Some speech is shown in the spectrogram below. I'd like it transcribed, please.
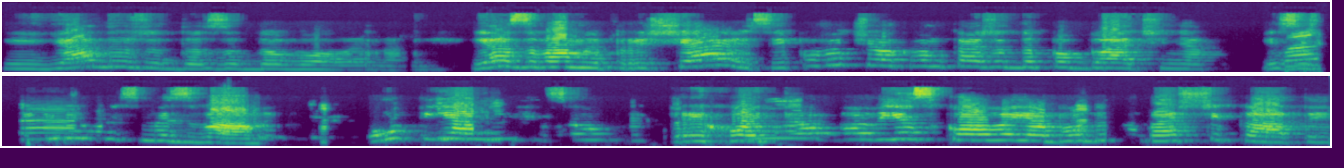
і я дуже задоволена. Я з вами прощаюсь, і павучок вам каже до побачення. І зустрінемось ми з вами у п'ятницю. Приходьте обов'язково, я буду на вас чекати.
